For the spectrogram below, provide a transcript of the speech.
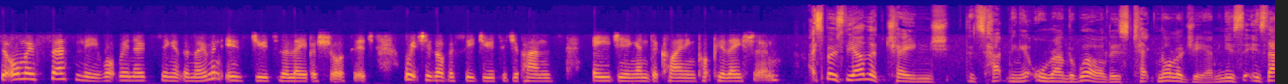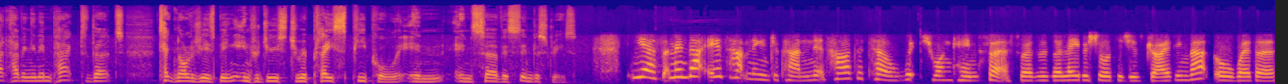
So almost certainly what we're noticing at the moment is due to the labor shortage, which is obviously due to Japan's aging and declining population. I suppose the other change that's happening all around the world is technology. I mean, is, is that having an impact that technology is being introduced to replace people in, in service industries? Yes, I mean, that is happening in Japan, and it's hard to tell which one came first, whether the labour shortage is driving that or whether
